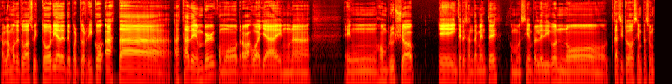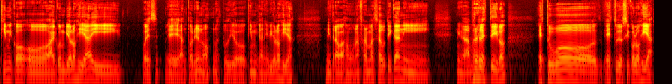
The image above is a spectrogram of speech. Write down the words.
Hablamos de toda su historia, desde Puerto Rico hasta, hasta Denver, cómo trabajó allá en, una, en un homebrew shop. Eh, interesantemente, como siempre le digo, no casi todos siempre son químicos o algo en biología y pues eh, Antonio no, no estudió química ni biología ni trabajó en una farmacéutica, ni, nada por el estilo. Estuvo, estudió psicología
